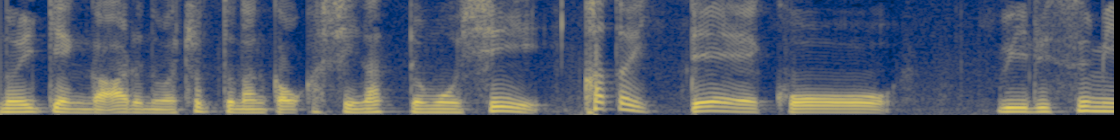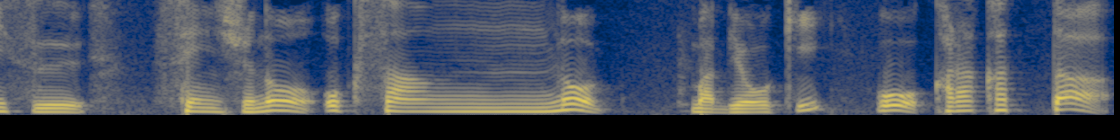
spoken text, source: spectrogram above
の意見があるのはちょっとなんかおかしいなって思うし、かといって、こう、ウィル・スミス選手の奥さんの、まあ、病気をからかった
